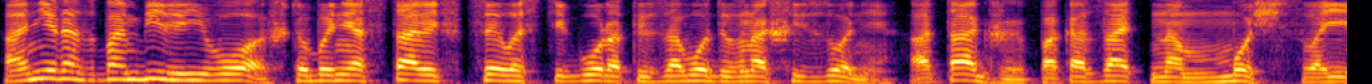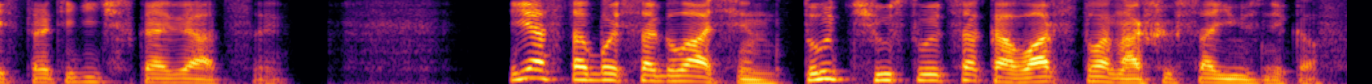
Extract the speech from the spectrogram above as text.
Они разбомбили его, чтобы не оставить в целости город и заводы в нашей зоне, а также показать нам мощь своей стратегической авиации. Я с тобой согласен, тут чувствуется коварство наших союзников.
